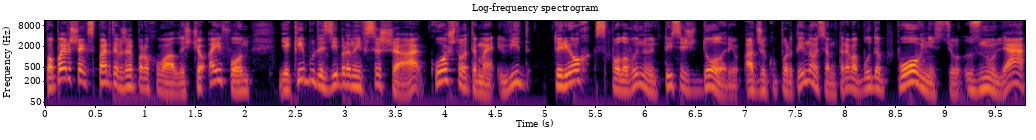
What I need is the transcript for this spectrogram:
По-перше, експерти вже порахували, що айфон, який буде зібраний в США, коштуватиме від 3,5 тисяч доларів, адже купертиновцям треба буде повністю з нуля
